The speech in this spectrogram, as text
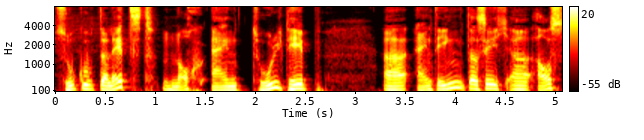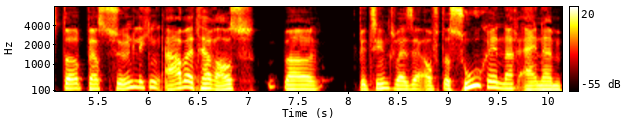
Zu guter Letzt noch ein Tooltip, äh, ein Ding, das ich äh, aus der persönlichen Arbeit heraus äh, beziehungsweise auf der Suche nach einem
